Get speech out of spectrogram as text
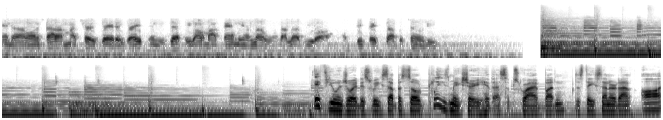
And uh, I want to shout out my church, Greater Grace, and definitely all my family and loved ones. I love you all. I appreciate the opportunity. If you enjoyed this week's episode, please make sure you hit that subscribe button to stay centered on all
